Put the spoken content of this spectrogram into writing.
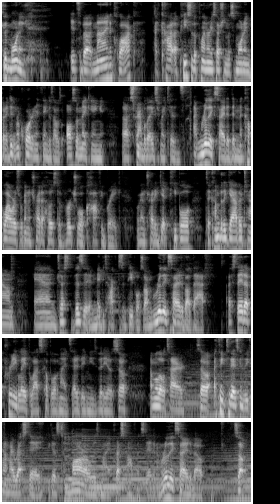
Good morning. It's about 9 o'clock. I caught a piece of the plenary session this morning, but I didn't record anything because I was also making uh, scrambled eggs for my kids. I'm really excited that in a couple hours we're going to try to host a virtual coffee break. We're going to try to get people to come to the Gather Town and just visit and maybe talk to some people. So I'm really excited about that. I've stayed up pretty late the last couple of nights editing these videos, so I'm a little tired. So I think today's going to be kind of my rest day because tomorrow is my press conference day that I'm really excited about. So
